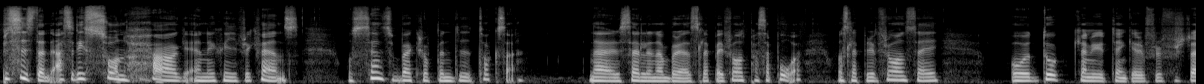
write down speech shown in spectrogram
precis den, alltså det är sån hög energifrekvens. Och sen så börjar kroppen detoxa. När cellerna börjar släppa ifrån, passa på, och släpper ifrån sig. Och då kan du ju tänka dig, för det första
